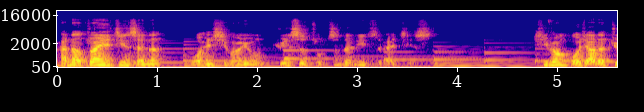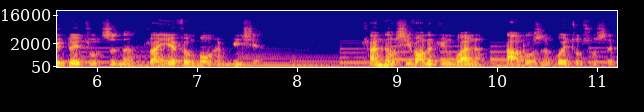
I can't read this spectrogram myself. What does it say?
谈到专业精神呢，我很喜欢用军事组织的例子来解释。西方国家的军队组织呢，专业分工很明显，传统西方的军官呢，大多是贵族出身。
